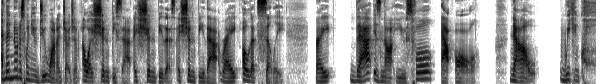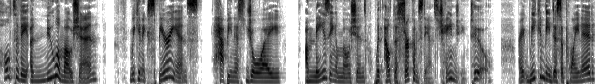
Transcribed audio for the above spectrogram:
And then notice when you do want to judge them. Oh, I shouldn't be sad. I shouldn't be this. I shouldn't be that, right? Oh, that's silly, right? That is not useful at all. Now, we can cultivate a new emotion. We can experience happiness, joy, amazing emotions without the circumstance changing, too, right? We can be disappointed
